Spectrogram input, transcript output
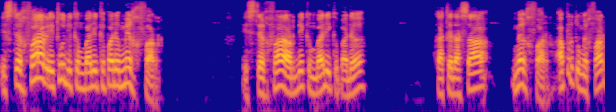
istighfar itu dikembali kepada mighfar. Istighfar dia kembali kepada kata dasar mighfar. Apa itu mighfar?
